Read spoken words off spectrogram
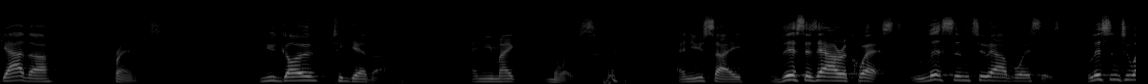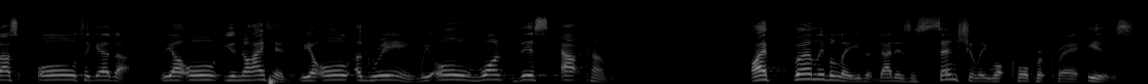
gather friends you go together and you make noise. and you say, This is our request. Listen to our voices. Listen to us all together. We are all united. We are all agreeing. We all want this outcome. I firmly believe that that is essentially what corporate prayer is.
